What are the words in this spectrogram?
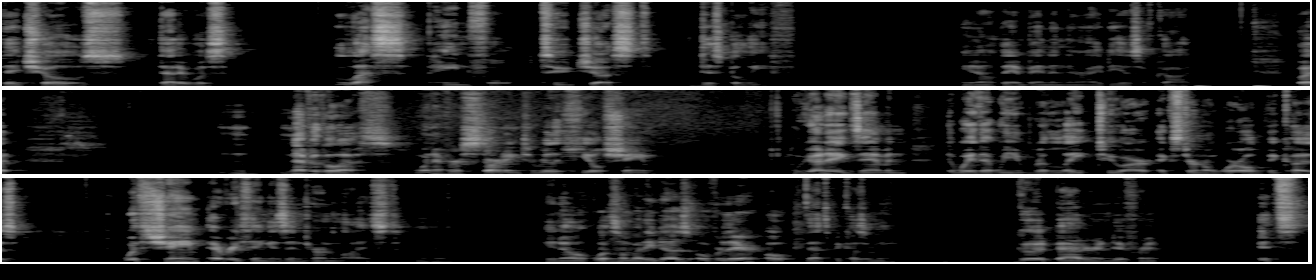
they chose that it was less painful to just disbelief. You know, they abandon their ideas of God. But n- nevertheless, whenever starting to really heal shame, we got to examine the way that we relate to our external world because with shame, everything is internalized. Mm-hmm. You know, what mm-hmm. somebody does over there, oh, that's because of me. Mm-hmm. Good, bad, or indifferent, it's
